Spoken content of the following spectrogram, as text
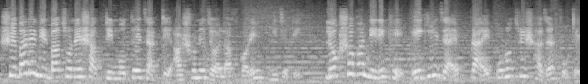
সেবারের নির্বাচনের সাতটির মধ্যে চারটি আসনে জয়লাভ করে বিজেপি। লোকসভা নিরিখে এগিয়ে যায় প্রায় উনত্রিশ হাজার ভোটে।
